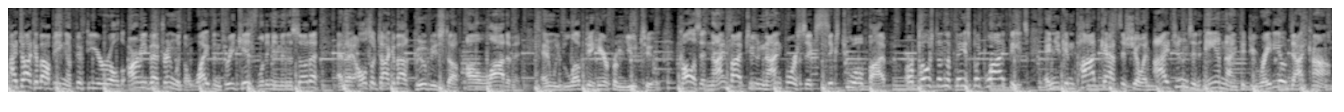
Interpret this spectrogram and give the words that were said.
I talk about being a 50 year old Army veteran with a wife and three kids living in Minnesota. And I also talk about goofy stuff, a lot of it. And we'd love to hear from you too. Call us at 952 946 6205 or post on the Facebook Live feeds. And you can podcast the show at iTunes and AM950radio.com.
